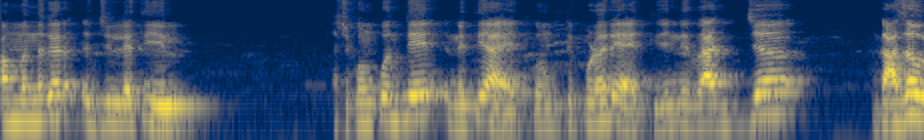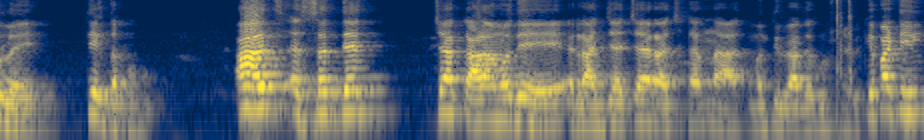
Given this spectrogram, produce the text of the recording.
अहमदनगर जिल्ह्यातील असे कोणकोणते नेते आहेत कोणकोणते पुढारी आहेत की ज्यांनी राज्य गाजवलंय ते एकदा पाहू. आज सध्या च्या काळामध्ये राज्याच्या राजकारणात मंत्री राधाकृष्ण विखे पाटील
